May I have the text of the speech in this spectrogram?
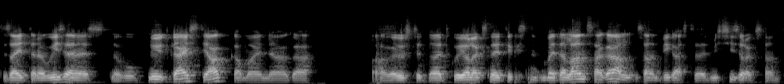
te saite nagu iseenesest nagu nüüd ka hästi hakkama, onju, aga, aga just, et noh, et kui oleks näiteks nüüd, ma ei tea, Lansa ka saanud vigastada, et mis siis oleks saanud?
